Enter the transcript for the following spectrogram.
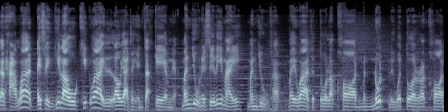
แต่ถามว่าไอสิ่งที่เราคิดว่าเราอยากจะเห็นจากเกมเนี่ย มันอยู่ในซีรีส์ไหม มันอยู่ครับ ไม่ว่าจะตัวละครมนุษย์ หรือว่าตัวละคร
